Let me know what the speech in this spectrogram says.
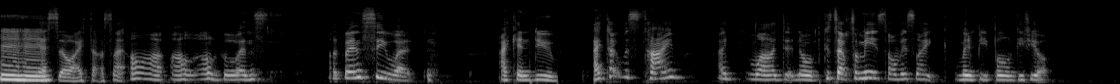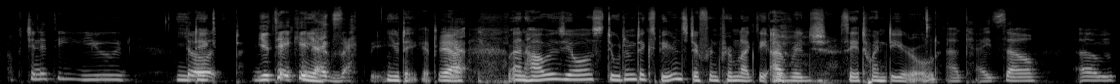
Mm-hmm. Yeah, so I thought, I was like, oh, I'll, I'll go and I'll go and see what I can do. I thought it was time. I well, I don't know because for me, it's always like when people give you opportunity, you You take it. You take it Yeah. exactly. You take it. Yeah. And how is your student experience different from like the average, say, 20 year old? Okay, so um,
